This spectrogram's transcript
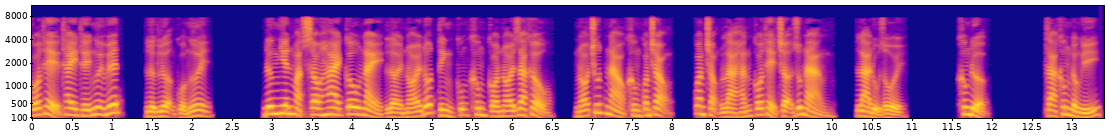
Có thể thay thế ngươi huyết, lực lượng của ngươi. Đương nhiên mặt sau hai câu này lời nói đốt tinh cũng không có nói ra khẩu, nó chút nào không quan trọng, quan trọng là hắn có thể trợ giúp nàng, là đủ rồi. Không được. Ta không đồng ý.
